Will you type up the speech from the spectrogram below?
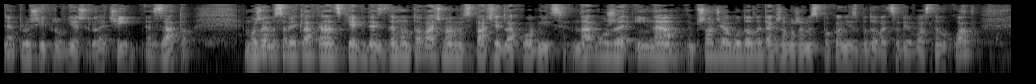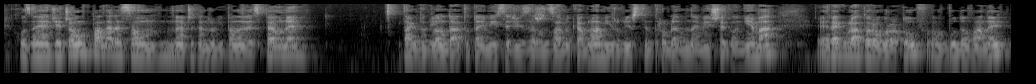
e, plusik również leci za to. Możemy sobie klatkę na dyski, jak widać, zdemontować, mamy wsparcie dla chłodnic na górze i na przodzie obudowy, także możemy spokojnie zbudować sobie własny układ chłodzenia cieczą. Panele są, znaczy ten drugi panel jest pełny, tak wygląda tutaj miejsce, gdzie zarządzamy kablami. Również z tym problemu najmniejszego nie ma. Regulator obrotów wbudowany.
